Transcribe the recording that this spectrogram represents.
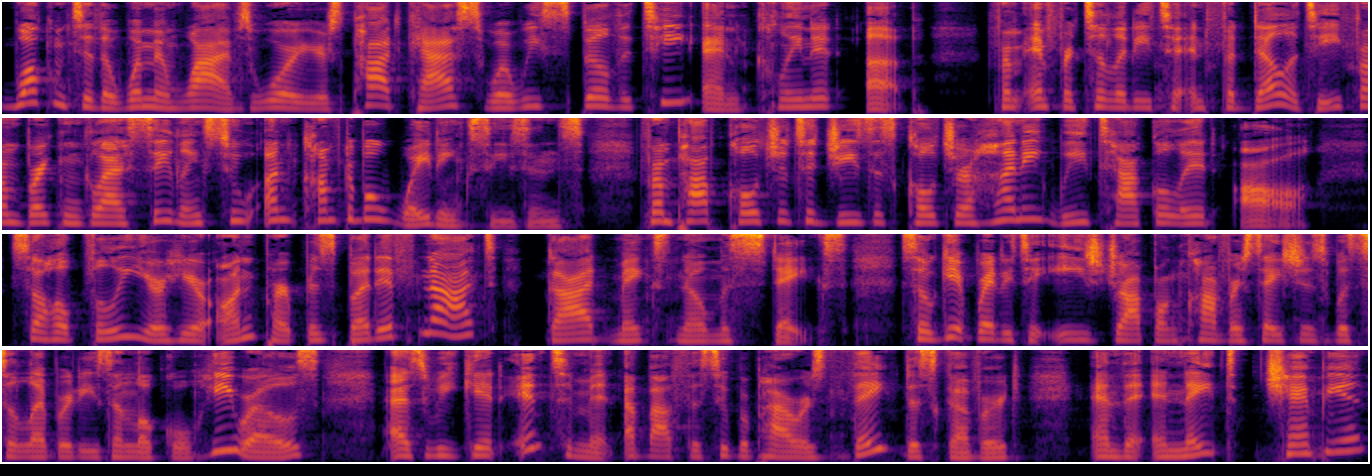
Welcome to the Women Wives Warriors podcast, where we spill the tea and clean it up. From infertility to infidelity, from breaking glass ceilings to uncomfortable waiting seasons, from pop culture to Jesus culture, honey, we tackle it all. So hopefully you're here on purpose, but if not, God makes no mistakes. So get ready to eavesdrop on conversations with celebrities and local heroes as we get intimate about the superpowers they've discovered and the innate champion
